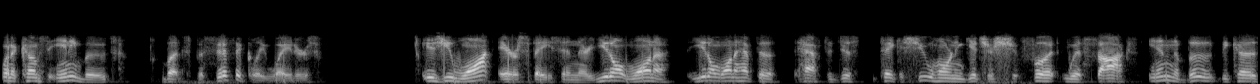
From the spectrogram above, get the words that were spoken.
when it comes to any boots, but specifically waders, is you want airspace in there. You don't want to you don't want to have to have to just take a shoehorn and get your sh- foot with socks in the boot because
